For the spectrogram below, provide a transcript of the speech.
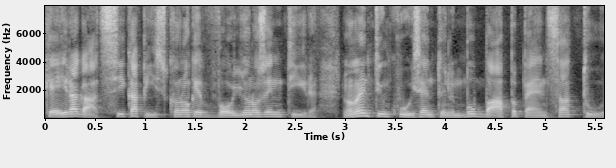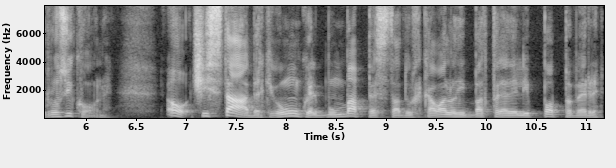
che i ragazzi capiscono che vogliono sentire. Nel momento in cui sentono il boom bap pensa tu rosicone. Oh, ci sta perché comunque il boom bap è stato il cavallo di battaglia dell'hip hop per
